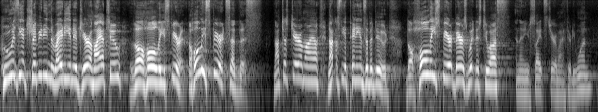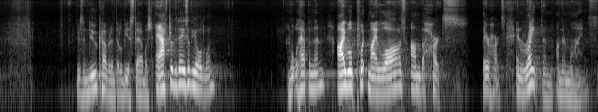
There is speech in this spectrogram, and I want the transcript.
Who is he attributing the writing of Jeremiah to? The Holy Spirit. The Holy Spirit said this. Not just Jeremiah, not just the opinions of a dude. The Holy Spirit bears witness to us. And then he cites Jeremiah 31. There's a new covenant that will be established after the days of the old one. And what will happen then? I will put my laws on the hearts, their hearts, and write them on their minds.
